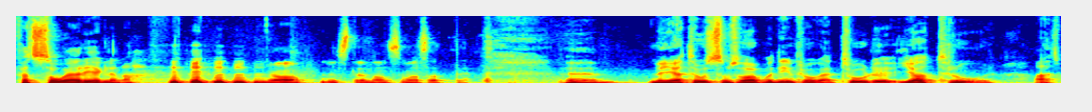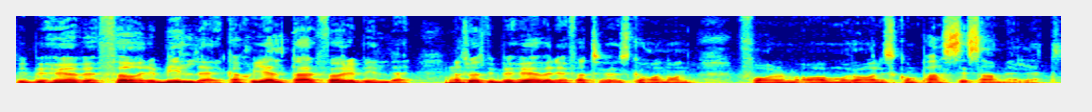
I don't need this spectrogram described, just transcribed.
För att så är reglerna. ja, just det. Någon som har satt det. Eh, Men jag tror, som svar på din fråga, tror du, jag tror att vi behöver förebilder, kanske hjältar, förebilder. Jag Mm. tror att vi behöver det för att vi ska ha någon form av moralisk kompass i samhället.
